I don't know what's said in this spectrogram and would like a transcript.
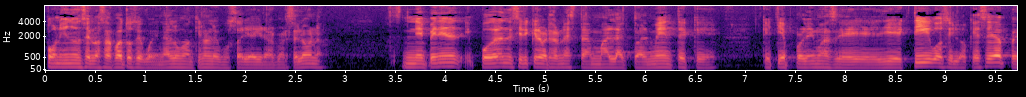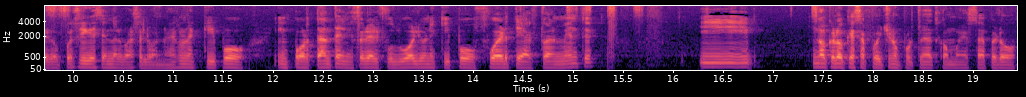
poniéndose en los zapatos de Wijnaldum, a quien no le gustaría ir al Barcelona. Podrán decir que el Barcelona está mal actualmente, que que tiene problemas de directivos y lo que sea, pero pues sigue siendo el Barcelona. Es un equipo importante en la historia del fútbol y un equipo fuerte actualmente. Y no creo que se aproveche una oportunidad como esta, pero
